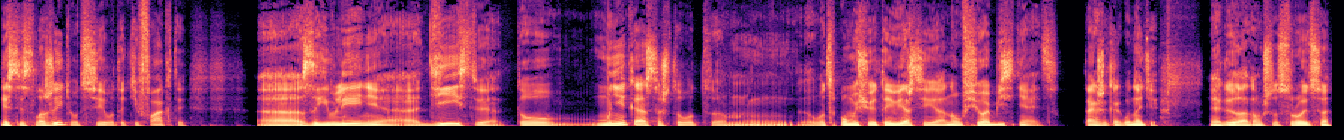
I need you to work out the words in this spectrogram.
если сложить вот все вот эти факты, Э, заявления, действия, то мне кажется, что вот, эм, вот с помощью этой версии оно все объясняется. Так же, как, вы знаете, я говорил о том, что строится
